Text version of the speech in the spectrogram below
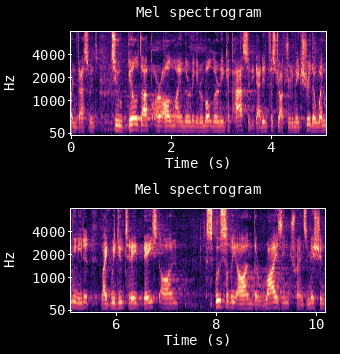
investment to build up our online learning and remote learning capacity, that infrastructure, to make sure that when we need it, like we do today, based on exclusively on the rising transmission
